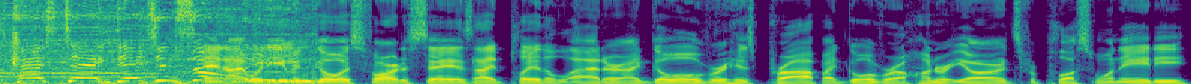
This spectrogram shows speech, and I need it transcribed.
Hashtag And I would even go as far to say as I'd play the latter. I'd go over his prop. I'd go over 100 yards for plus 180.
